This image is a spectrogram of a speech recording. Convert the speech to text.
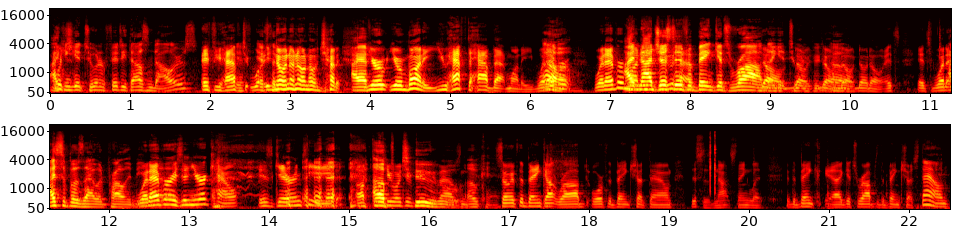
I Which- can get two hundred fifty thousand dollars. if you have If- to, if the- no, no, no, no, Johnny, I have- your your money, you have to have that money. Whatever, Oh. Whatever money. I not just if a bank gets robbed, No, I get two no, no, oh. no, no, no. It's it's what I suppose that would probably be whatever is in your account is guaranteed up to Up two hundred fifty thousand. okay. So if the bank got robbed or if the bank shut down, this is not staying lit. If the bank uh, gets robbed, if the bank shuts down,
